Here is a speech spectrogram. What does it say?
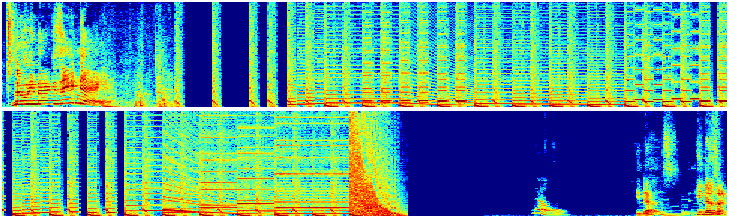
It's Nudie Magazine Day! He does. He doesn't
